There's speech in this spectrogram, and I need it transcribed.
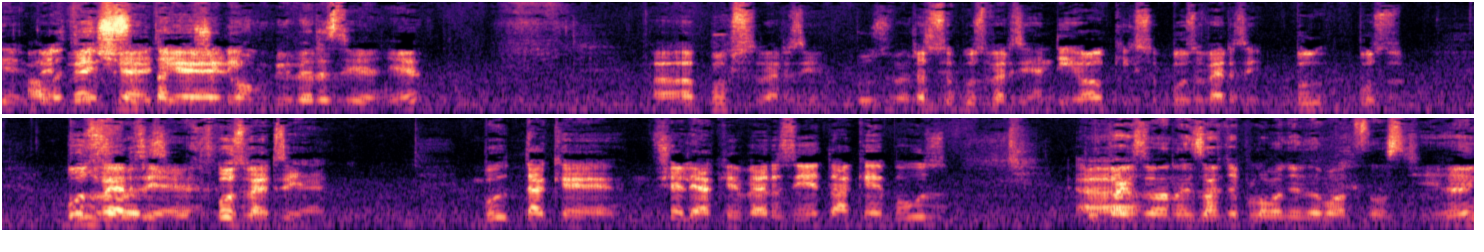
Tie Ale tiež sú také, že kombi verzie, nie? Uh, bus verzie. Bus To verzie. sú bus verzie. Tých veľkých sú bus verzie. Bu, bus, bus, Bus verzie. verzie. Bus verzie. Bu, také, všelijaké verzie, také bus. To je tzv. zateplovanie domácnosti, hej?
